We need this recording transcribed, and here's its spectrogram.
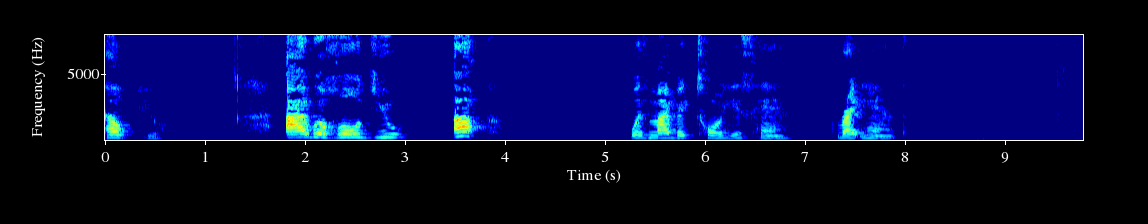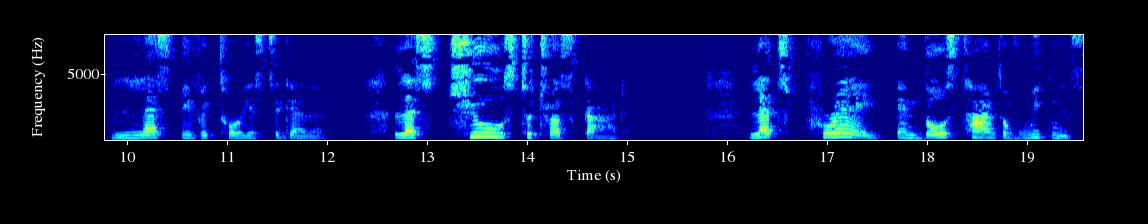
help you. I will hold you up with my victorious hand, right hand. Let's be victorious together. Let's choose to trust God. Let's pray in those times of weakness.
